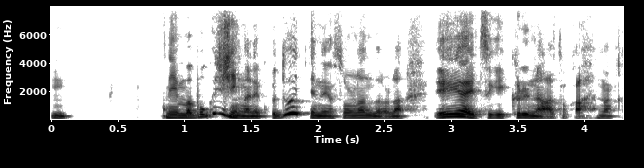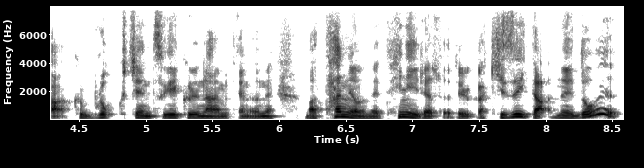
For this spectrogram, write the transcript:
うんで、まあ、僕自身がね、これどうやってね、そのなんだろうな、AI 次来るなとか、なんかブロックチェーン次来るなみたいなね、まあ、種をね、手に入れたというか気づいた。ね、どういう、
